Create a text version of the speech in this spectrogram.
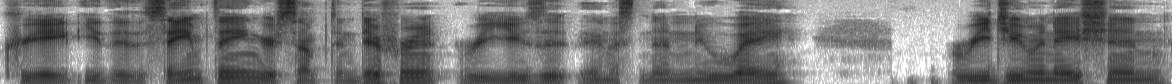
create either the same thing or something different, reuse it in a new way? Rejuvenation.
